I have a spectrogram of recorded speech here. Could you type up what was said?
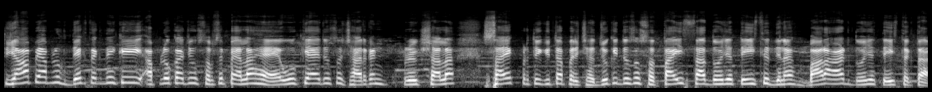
तो यहाँ पे आप लोग देख सकते हैं कि आप लोग का जो सबसे पहला है, वो क्या है दोस्तों? झारखंड प्रयोगशाला सहायक प्रतियोगिता परीक्षा, जो कि दोस्तों सत्ताईस सात दो से दिनांक बारह आठ दो तक था।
